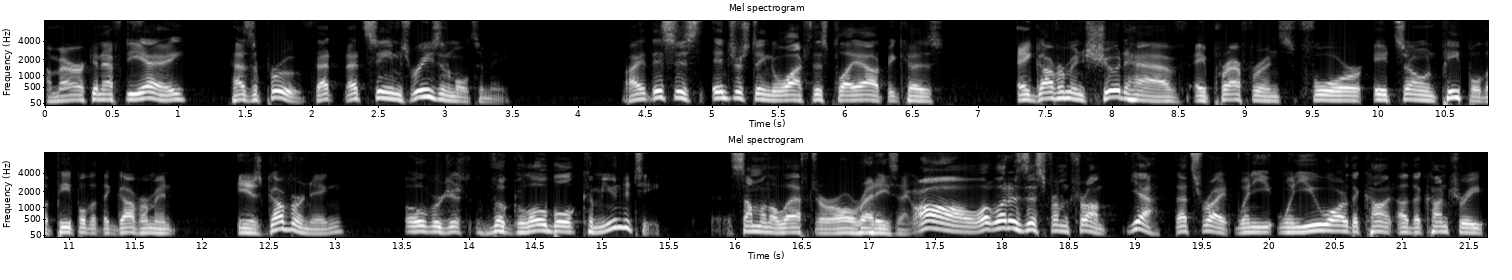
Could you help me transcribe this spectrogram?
American FDA has approved. That that seems reasonable to me. Right? This is interesting to watch this play out because a government should have a preference for its own people, the people that the government is governing over just the global community. Some on the left are already saying, "Oh, what is this from Trump?" Yeah, that's right. When you when you are the con- uh, the country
